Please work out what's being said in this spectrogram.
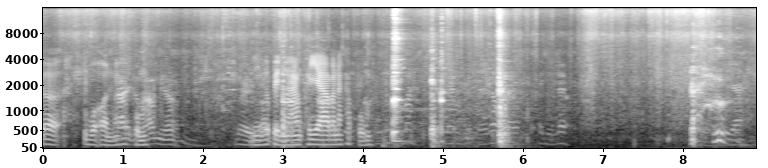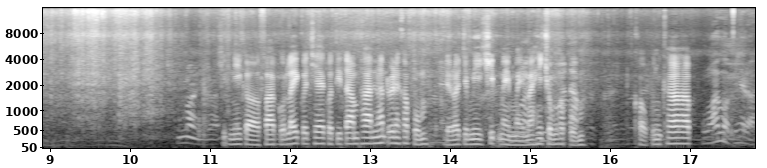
ก็ตัวอ่อนนะครับผม นี่ก็เป็นนางพญามันนะครับ ผม คลิปนี้ก็ฝากกดไลค์ กดแชร์ กดติดตามพานนัดด้วยนะครับผม เดี๋ยวเราจะมีคลิปใหม่ๆมาให้ชมครับผม ขอบคุณครับน้อยหมดไม่ใช่เหรอ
